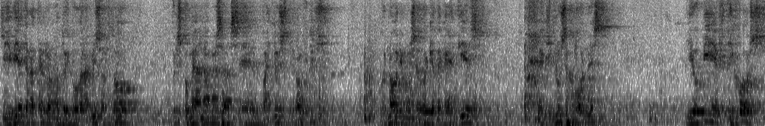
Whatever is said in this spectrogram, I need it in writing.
και ιδιαίτερα θέλω να το υπογραμμίσω αυτό. Βρίσκομαι ανάμεσα σε παλιούς συντρόφους, γνώριμους εδώ και δεκαετίες, με κοινούς αγώνες, οι οποίοι ευτυχώς,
